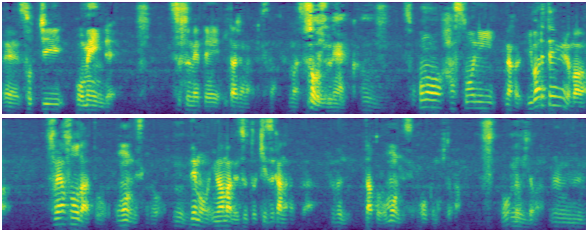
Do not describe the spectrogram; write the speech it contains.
えーそっちをメインで進めていたじゃないですか。まあ、そうですねうか。そこの発想に、なんか言われてみれば、そりゃそうだと思うんですけど、うんでも今までずっと気づかなかっただと思うんですよ、多くの人が。多くの人が。うん。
